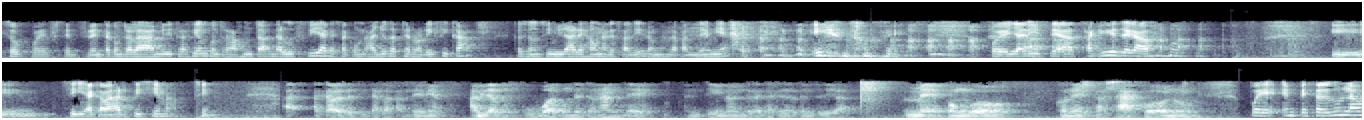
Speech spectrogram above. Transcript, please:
eso, pues se enfrenta contra la administración, contra la Junta de Andalucía, que sacó unas ayudas terroríficas que son similares a una que salieron en la pandemia. Y entonces, pues ella dice, hasta aquí he llegado. Y sí, acabas hartísima, sí. Acabas de citar la pandemia. ¿Ha habido algún, ¿Hubo algún detonante en ti, no en Greta, que de repente diga, me pongo con esta saco, ¿no? Pues empezó de un lado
